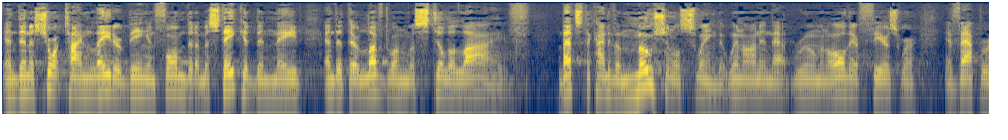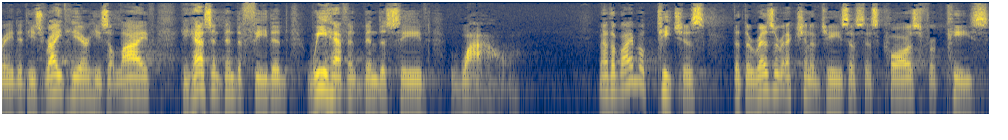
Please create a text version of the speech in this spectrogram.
and then a short time later being informed that a mistake had been made and that their loved one was still alive. That's the kind of emotional swing that went on in that room and all their fears were evaporated. He's right here. He's alive. He hasn't been defeated. We haven't been deceived. Wow. Now the Bible teaches that the resurrection of Jesus is cause for peace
